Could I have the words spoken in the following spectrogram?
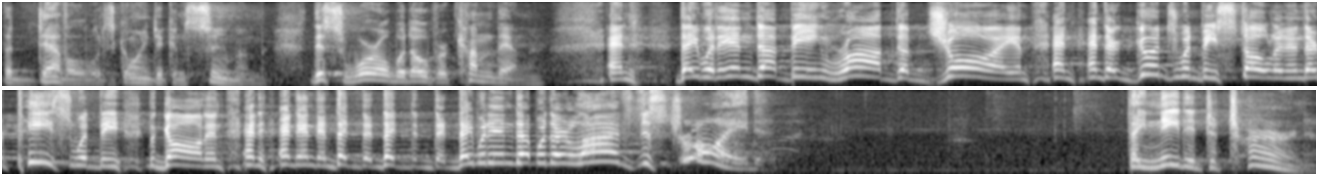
the devil was going to consume them. This world would overcome them and they would end up being robbed of joy, and, and, and their goods would be stolen, and their peace would be gone, and, and, and, and they, they, they would end up with their lives destroyed. They needed to turn,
